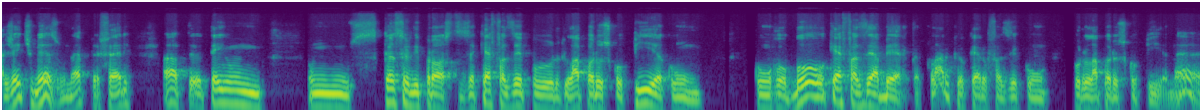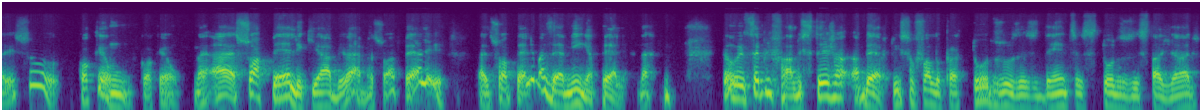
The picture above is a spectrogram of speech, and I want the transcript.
a gente mesmo, né, prefere. Ah, tem um, um câncer de próstata, quer fazer por laparoscopia com, com robô ou quer fazer aberta? Claro que eu quero fazer com por laparoscopia, né? Isso qualquer um, qualquer um. Né? Ah, é só a pele que abre, ah, mas só a pele é a sua pele, mas é a minha pele. Né? Então, eu sempre falo, esteja aberto. Isso eu falo para todos os residentes, todos os estagiários,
